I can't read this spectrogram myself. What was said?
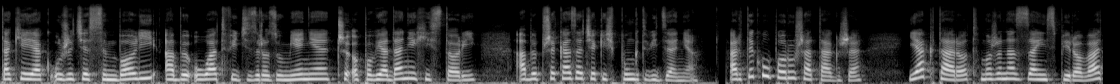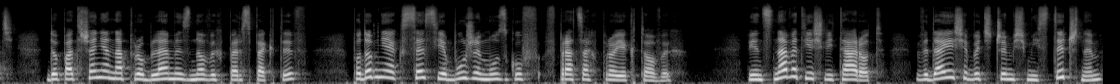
takie jak użycie symboli, aby ułatwić zrozumienie, czy opowiadanie historii, aby przekazać jakiś punkt widzenia. Artykuł porusza także, jak tarot może nas zainspirować do patrzenia na problemy z nowych perspektyw, podobnie jak sesje burzy mózgów w pracach projektowych. Więc nawet jeśli tarot wydaje się być czymś mistycznym,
